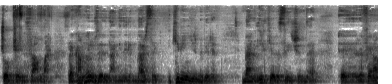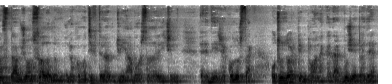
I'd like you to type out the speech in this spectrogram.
çokça insan var. Rakamlar üzerinden gidelim dersek 2021'in ben ilk yarısı içinde e, referans Dow Jones'u alalım lokomotif dünya borsaları için e, diyecek olursak 34 bin puana kadar bu cephede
